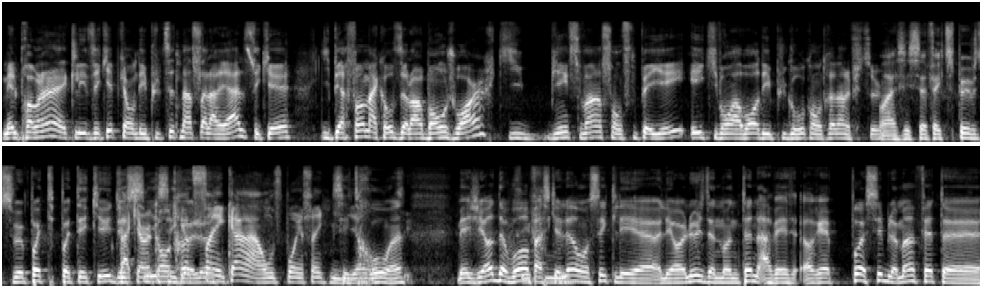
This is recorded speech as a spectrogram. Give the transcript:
Mais le problème avec les équipes qui ont des plus petites masses salariales, c'est que ils performent à cause de leurs bons joueurs qui bien souvent sont sous-payés et qui vont avoir des plus gros contrats dans le futur. Ouais, c'est ça. Fait que tu peux, tu veux pas t'hypothéquer de Fait qu'un contrat de gars-là. 5 ans à 11,5 millions. C'est trop, hein? Mais j'ai hâte de voir parce fou, que là, là. on sait que les, euh, les Oilers d'Edmonton auraient possiblement fait. euh,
